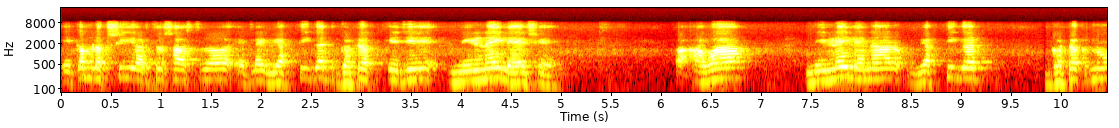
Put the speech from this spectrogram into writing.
એકમલક્ષી અર્થશાસ્ત્ર એટલે વ્યક્તિગત ઘટક કે જે નિર્ણય લે છે. તો આવા નિર્ણય લેનાર વ્યક્તિગત ઘટકનો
